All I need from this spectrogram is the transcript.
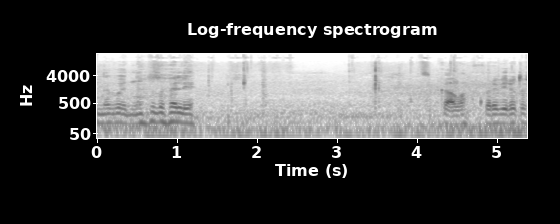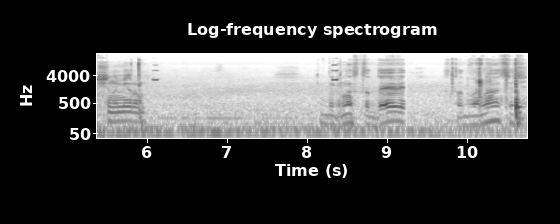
Не видно взагалі. Цікаво. Перевірю товщиноміром. 99, 112,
